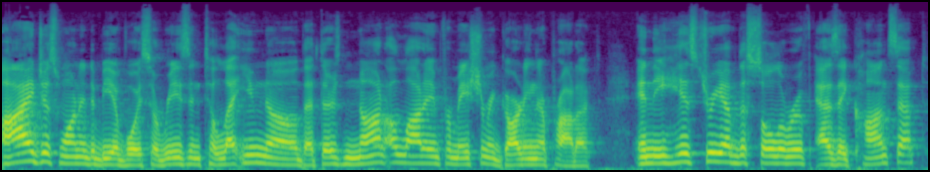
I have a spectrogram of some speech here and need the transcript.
I just wanted to be a voice of reason to let you know that there's not a lot of information regarding their product and the history of the solar roof as a concept,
